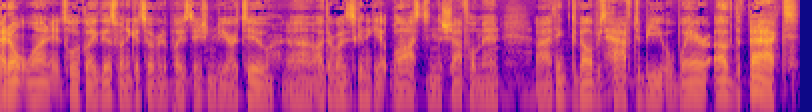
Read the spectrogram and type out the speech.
I don't want it to look like this when it gets over to PlayStation VR 2. Uh, otherwise, it's going to get lost in the shuffle, man. Uh, I think developers have to be aware of the fact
